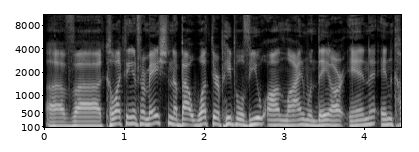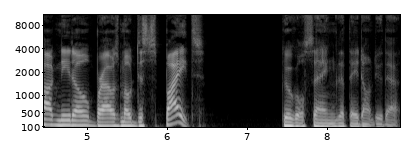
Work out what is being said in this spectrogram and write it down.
of uh, collecting information about what their people view online when they are in incognito browse mode, despite Google saying that they don't do that.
